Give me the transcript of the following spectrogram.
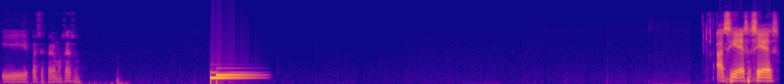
y pues esperemos eso. Así es, así es.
